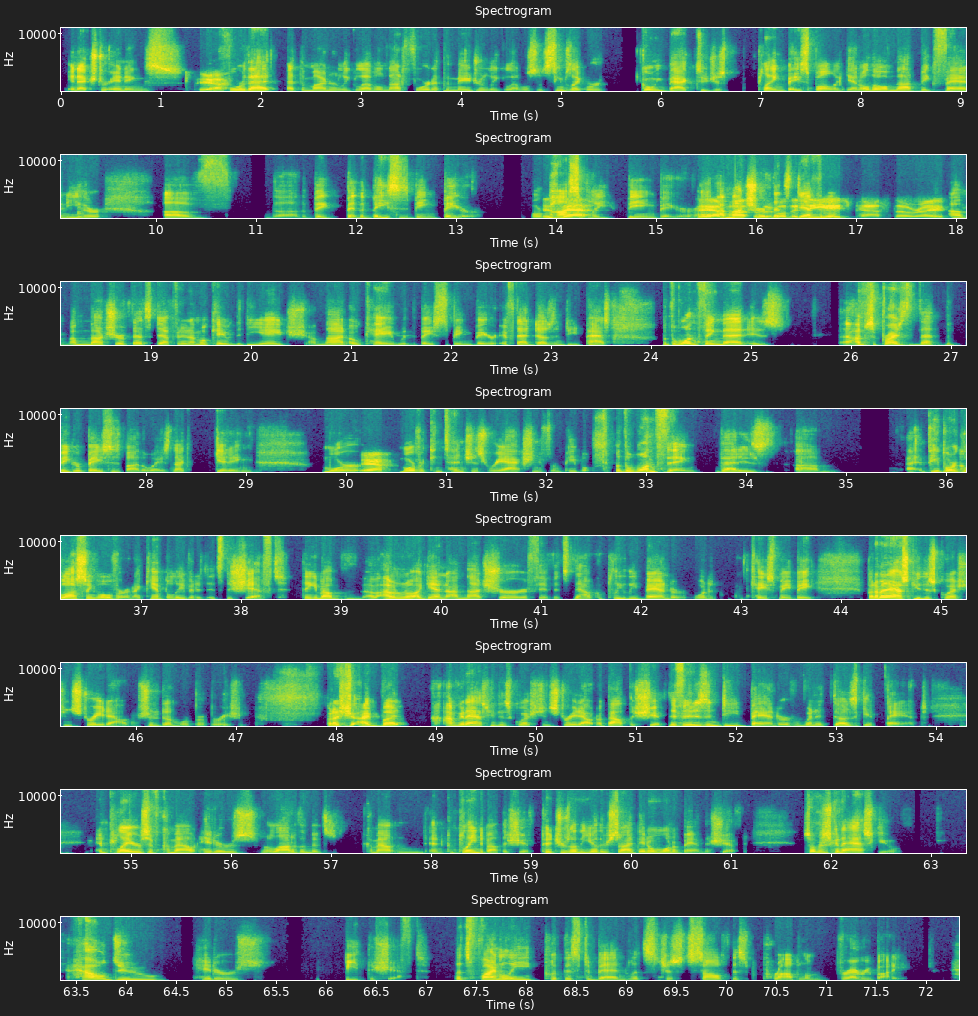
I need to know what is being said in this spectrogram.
in extra innings. Yeah. For that at the minor league level, not for it at the major league level. So it seems like we're going back to just playing baseball again. Although I'm not a big fan either of the the big the bases being bigger or Is possibly that, being bigger. Yeah, I, am not sure if that's well, definite. DH though, right? I'm, I'm not sure if that's definite. I'm okay with the DH. I'm not okay with the bases being bigger if that does indeed pass. But the one thing that is, I'm surprised that the bigger bases, by the way, is not getting more yeah. more of a contentious reaction from people. But the one thing that is um, people are glossing over, and I can't believe it. It's the shift. Think about, I don't know. Again, I'm not sure if, if it's now completely banned or what case may be. But I'm going to ask you this question straight out. I should have done more preparation, but I should. I, but I'm going to ask you this question straight out about the shift. If it is indeed banned, or when it does get banned, and players have come out, hitters, a lot of them have come out and, and complained about the shift. Pitchers on the other side, they don't want to ban the shift. So I'm just going to ask you, how do hitters beat the shift? Let's finally put this to bed. Let's just solve this problem for everybody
